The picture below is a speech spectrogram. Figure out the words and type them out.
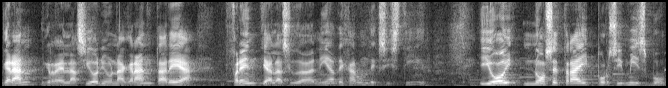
gran relación y una gran tarea frente a la ciudadanía, dejaron de existir. Y hoy no se trae por sí mismo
